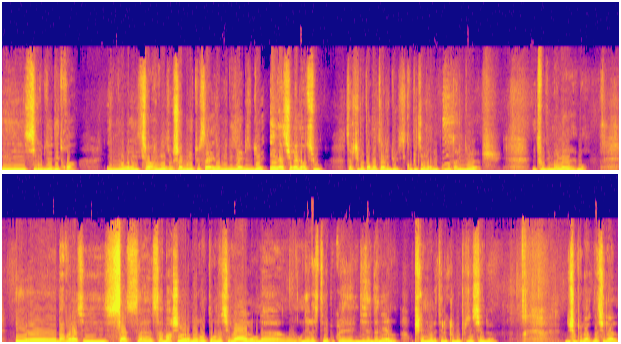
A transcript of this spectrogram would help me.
Et six groupes de D3. Et nous, ils sont arrivés, ils ont chamboulé tout ça, ils ont mis Ligue 1, Ligue 2 et National en dessous. C'est-à-dire que tu ne peux pas monter en Ligue 2. C'est compliqué aujourd'hui. Pour monter en Ligue 2, il te faut des moyens. Bon. Et ben voilà, ça, ça, ça, a marché. On est rentré en national, on, a, on est resté à peu près une dizaine d'années, hein, puisqu'en nous, on était le club le plus ancien de, du championnat national.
